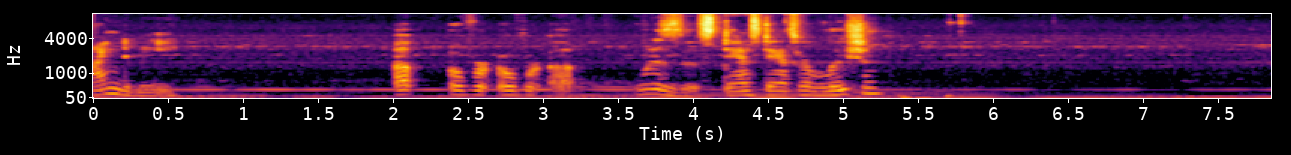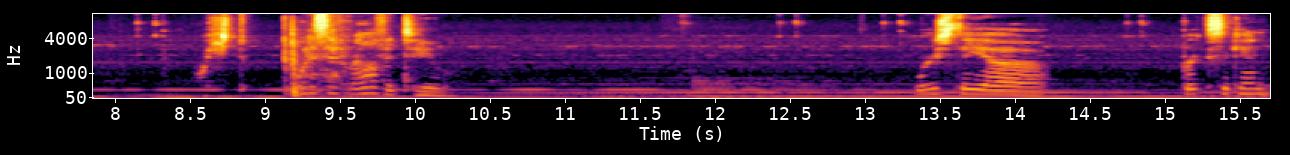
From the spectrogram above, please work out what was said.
Find me. Up, over, over, up. What is this? Dance Dance Revolution? What is that relevant to? Where's the, uh, bricks again?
